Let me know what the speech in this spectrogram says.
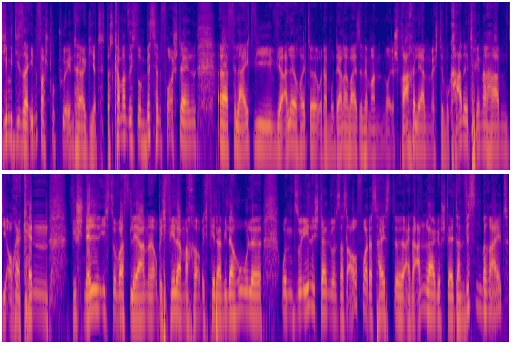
die mit dieser Infrastruktur interagiert. Das kann man sich so ein bisschen vorstellen, äh, vielleicht wie wir alle heute oder modernerweise, wenn man neue Sprache lernen möchte, Vokabeltrainer haben, die auch erkennen, wie schnell ich sowas lerne, ob ich Fehler mache, ob ich Fehler wiederhole. Und so ähnlich stellen wir uns das auch vor. Das heißt, äh, eine Anlage stellt dann Wissen bereit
